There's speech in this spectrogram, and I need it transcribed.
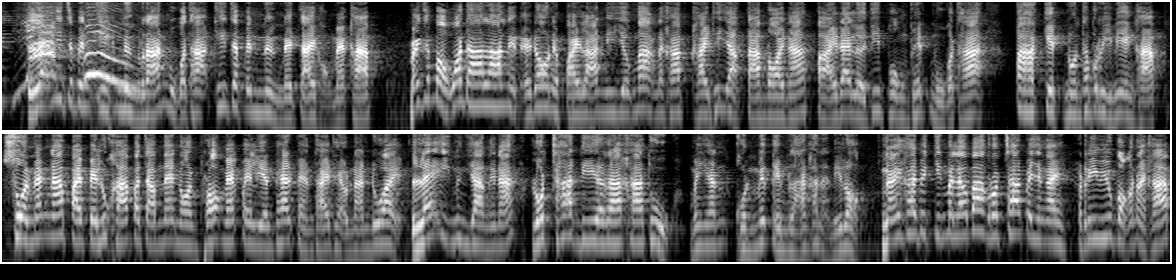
10 และนี่จะเป็นอีกหนึ่งร้านหมูกระทะที่จะเป็นหนึ่งในใจของแม็กครับแม็กจะบอกว่าดาราเน็ตไอดอลเนี่ยไปร้านนี้เยอะมากนะครับ ใครที่อยากตามรอยนะ ไปได้เลยที่พงเพชรหมูกระทะ ปากเกตนนทบุรีนี่เองครับ ส่วนแม็กนะไปเป็นลูกค้าประจำแน่นอนเพราะแม็กไปเรียนแพทย์แผนไทยแถวนั้นด้วย และอีกหนึ่งอย่างเลยนะ รสชาติดีราคาถูก ไม่งั้นคนไม่เต็มร้านขนาดนี้หรอก ไหนใครไปกินมาแล้วบ้างรสชาติเป็นยังไง รีวิวบอกกันหน่อยครับ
